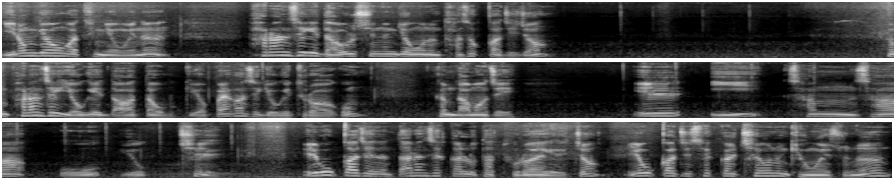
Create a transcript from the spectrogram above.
이런 경우 같은 경우에는 파란색이 나올 수 있는 경우는 다섯 가지죠. 그럼 파란색이 여기 나왔다고 볼게요. 빨간색 여기 들어가고. 그럼 나머지 1, 2, 3, 4, 5, 6, 7. 7가지는 다른 색깔로 다 돌아야겠죠? 7가지 색깔 채우는 경우의 수는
